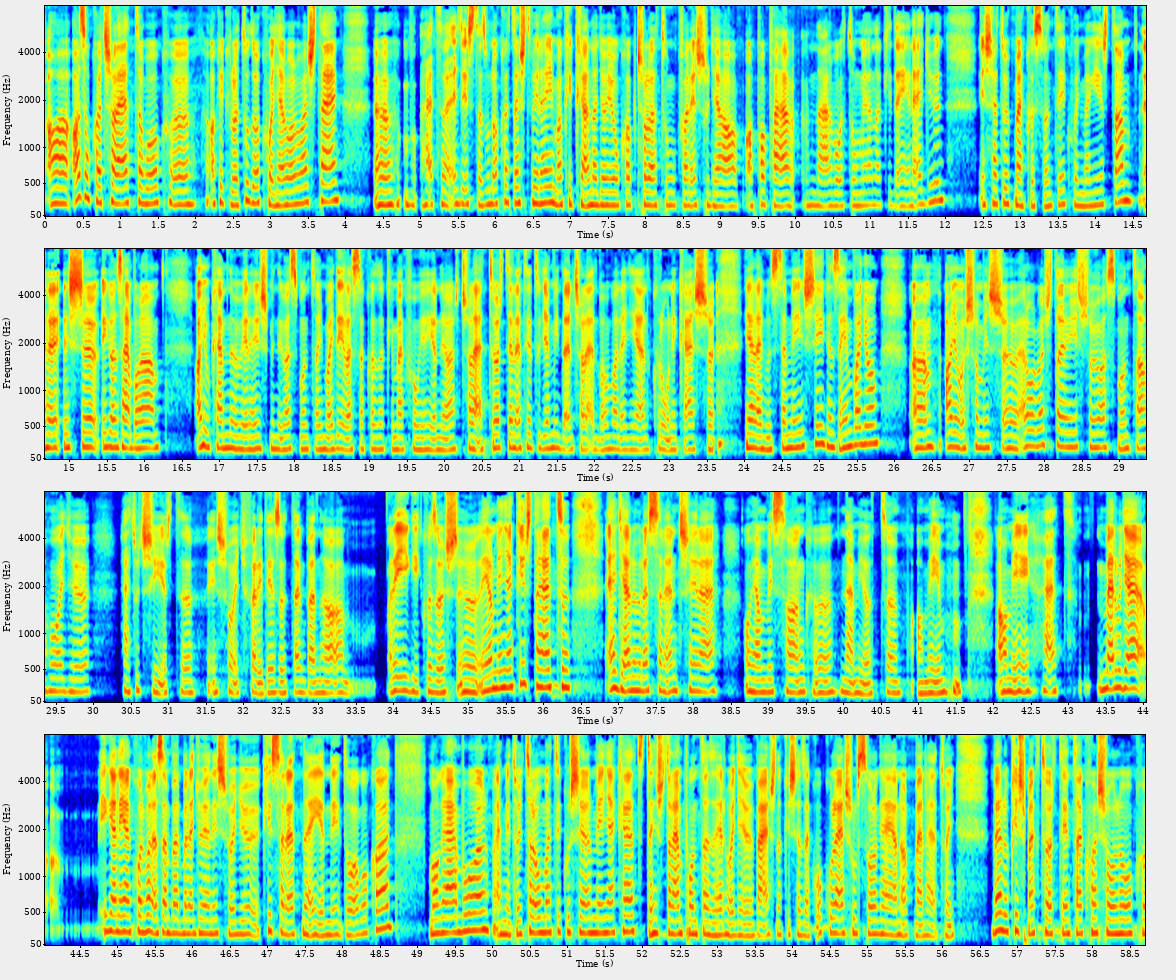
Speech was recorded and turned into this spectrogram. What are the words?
A, azok a családtagok, akikről tudok, hogy elolvasták, hát egyrészt az unokatestvéreim, akikkel nagyon jó kapcsolatunk van, és ugye a, a papánál voltunk mi annak idején együtt, és hát ők megköszönték, hogy megírtam, és igazából a, anyukám nővére is mindig azt mondta, hogy majd én leszek az, aki meg fogja írni a család történetét. Ugye minden családban van egy ilyen krónikás jellegű személyiség, ez én vagyok. Anyósom is elolvasta, és ő azt mondta, hogy hát úgy sírt, és hogy felidéződtek benne a régi közös élmények is, tehát egyelőre szerencsére olyan visszhang nem jött, ami, ami hát, mert ugye igen, ilyenkor van az emberben egy olyan is, hogy ki szeretne írni dolgokat magából, mármint hogy traumatikus élményeket, és talán pont azért, hogy másnak is ezek okulásul szolgáljanak, mert lehet, hogy velük is megtörténtek hasonlók,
